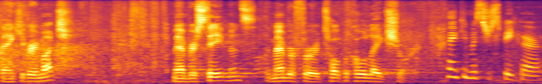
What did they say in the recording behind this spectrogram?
Thank you very much. Member statements. The member for Etobicoke Lakeshore. Thank you, Mr. Speaker.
